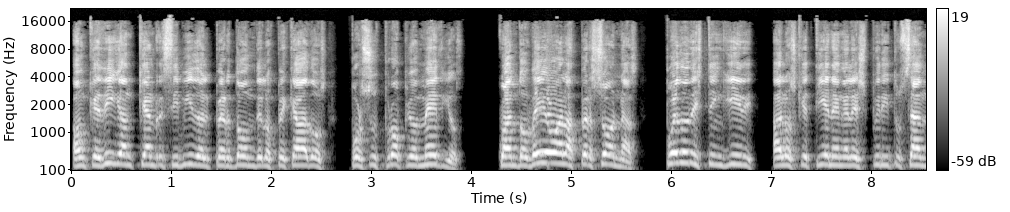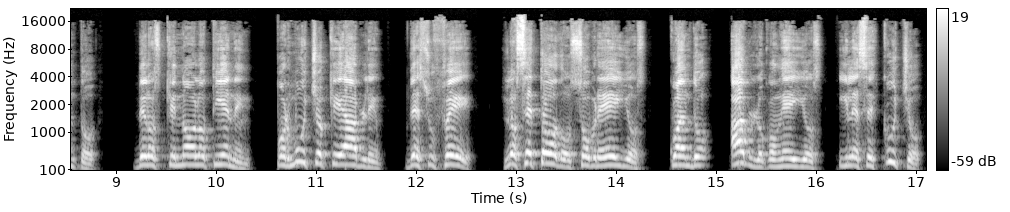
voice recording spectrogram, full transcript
aunque digan que han recibido el perdón de los pecados por sus propios medios. Cuando veo a las personas, puedo distinguir a los que tienen el Espíritu Santo de los que no lo tienen. Por mucho que hablen de su fe, lo sé todo sobre ellos. Cuando hablo con ellos y les escucho,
